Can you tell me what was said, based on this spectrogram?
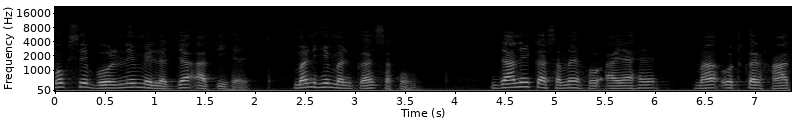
मुख से बोलने में लज्जा आती है। मन ही मन कह सकूँ। जाने का समय हो आया है। माँ उठकर हाथ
